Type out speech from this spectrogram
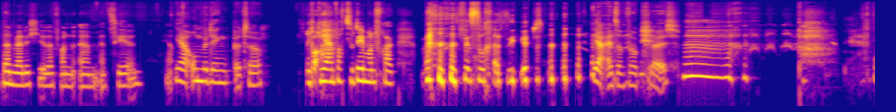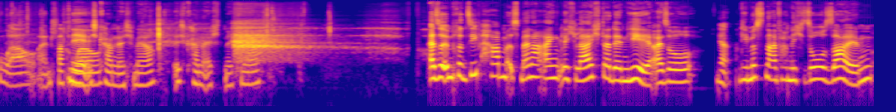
dann werde ich hier davon ähm, erzählen. Ja, ja, unbedingt bitte. ich Boah. gehe einfach zu dem und frage, bist du rasiert? Ja, also wirklich. wow, einfach Nee, wow. ich kann nicht mehr. Ich kann echt nicht mehr. Also im Prinzip haben es Männer eigentlich leichter denn je. Also Ja. die müssten einfach nicht so sein,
